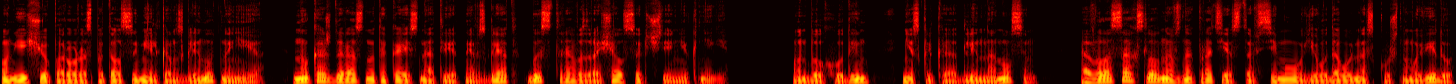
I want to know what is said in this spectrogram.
Он еще пару раз пытался мельком взглянуть на нее, но каждый раз, натыкаясь на ответный взгляд, быстро возвращался к чтению книги. Он был худым, несколько длинноносым, а в волосах, словно в знак протеста всему его довольно скучному виду,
